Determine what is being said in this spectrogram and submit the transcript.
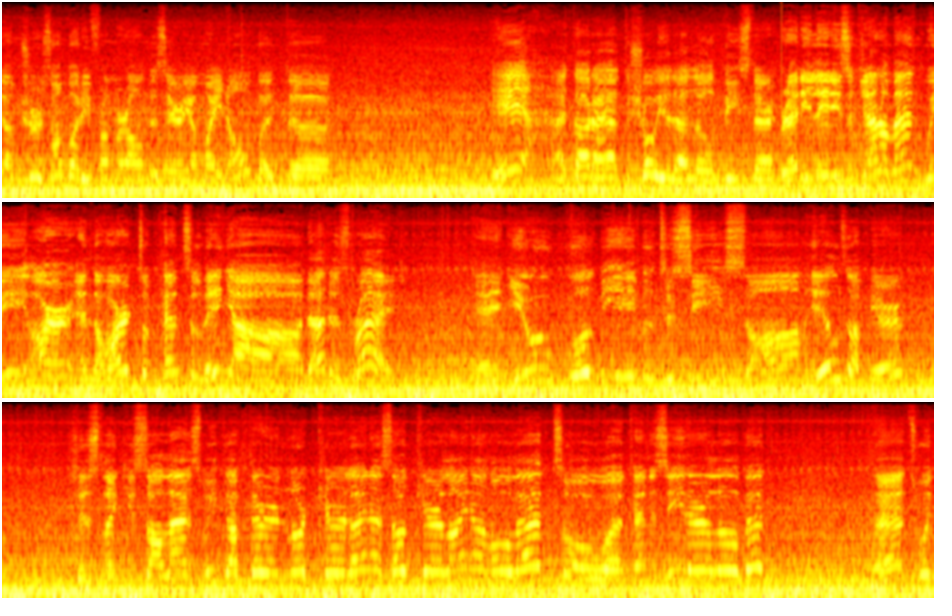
I'm sure somebody from around this area might know. But uh, yeah, I thought I had to show you that little piece there. Ready, ladies and gentlemen? We are in the heart of Pennsylvania. That is right. And you will be able to see some hills up here. Just like you saw last week up there in North Carolina, South Carolina and all that. So uh, Tennessee there a little bit. That's what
